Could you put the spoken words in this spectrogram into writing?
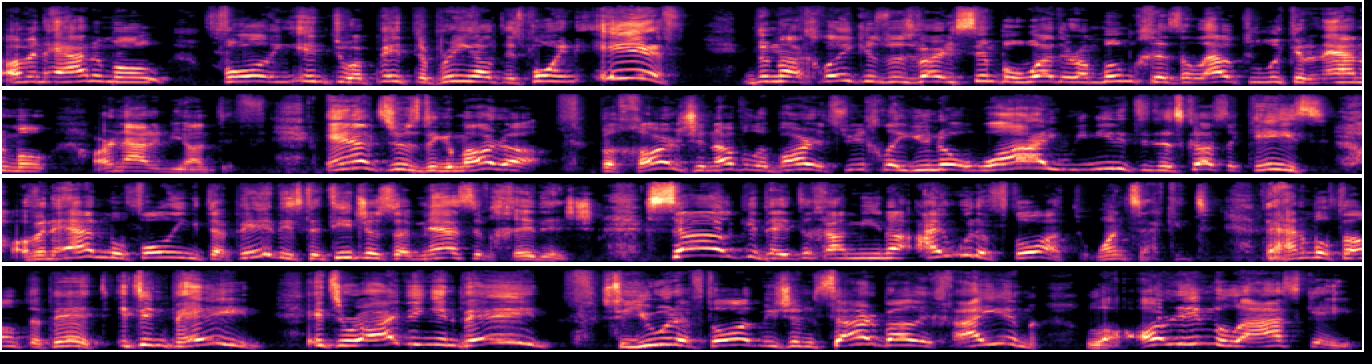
of an animal falling into a pit to bring out this point if The machlekes was very simple whether a mumcha is allowed to look at an animal or not in Yantif. Answers the Gemara, you know why we needed to discuss a case of an animal falling into a pit is to teach us a massive chiddush. I would have thought, one second, the animal fell into pit. It's in pain. It's writhing in pain. So you would have thought, Misham Sar Balichayim, La'arim V'Laske,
